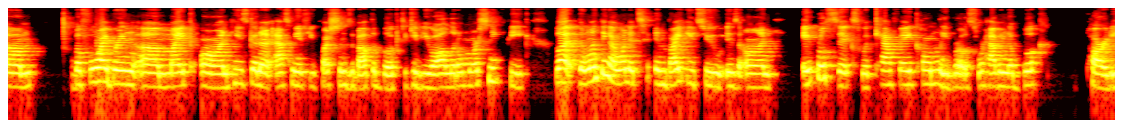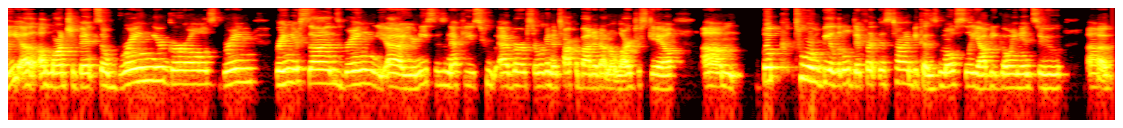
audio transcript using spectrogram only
um, before I bring um, Mike on, he's going to ask me a few questions about the book to give you all a little more sneak peek. But the one thing I wanted to invite you to is on April 6th with Cafe Con Libros. We're having a book party, a, a, launch event. So bring your girls, bring bring your sons, bring uh, your nieces, nephews, whoever. So we're going to talk about it on a larger scale. Um, book tour will be a little different this time because mostly I'll be going into uh,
